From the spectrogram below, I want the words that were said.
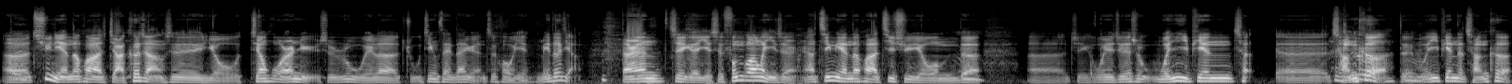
呃，去年的话，贾科长是有《江湖儿女》是入围了主竞赛单元，最后也没得奖。当然，这个也是风光了一阵。然后今年的话，继续有我们的、呃，这个我也觉得是文艺片常呃常客，对、嗯。文艺片的常客，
